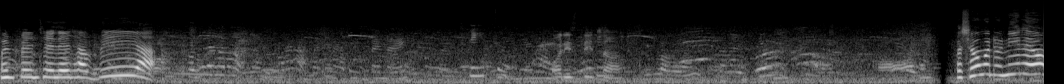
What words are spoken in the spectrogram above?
มันเป็นเทเลทับบี้อะ What is this อะปลาเช่ามาดูนี่เร็ว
